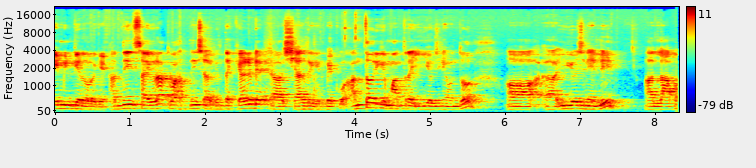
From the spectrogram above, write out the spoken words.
ಪೇಮೆಂಟ್ ಇರೋರಿಗೆ ಹದಿನೈದು ಸಾವಿರ ಅಥವಾ ಹದಿನೈದು ಸಾವಿರಕ್ಕಿಂತ ಕೆಳಗಡೆ ಸ್ಯಾಲ್ರಿ ಇರಬೇಕು. ಅಂಥವರಿಗೆ ಮಾತ್ರ ಈ ಯೋಜನೆ ಒಂದು ಈ ಯೋಜನೆಯಲ್ಲಿ ಲಾಭ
